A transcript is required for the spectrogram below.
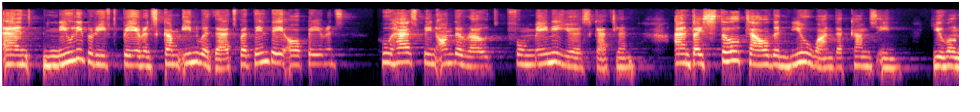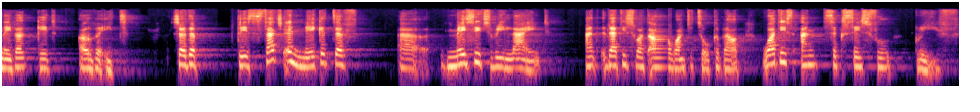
And newly bereaved parents come in with that, but then there are parents who has been on the road for many years, Kathleen, and they still tell the new one that comes in, you will never get over it. So the, there's such a negative uh, message relayed, and that is what I want to talk about. What is unsuccessful grief?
